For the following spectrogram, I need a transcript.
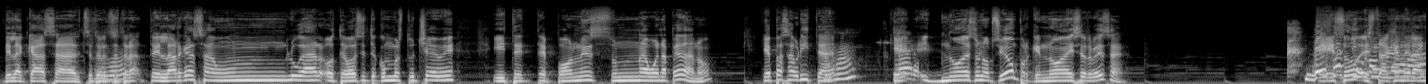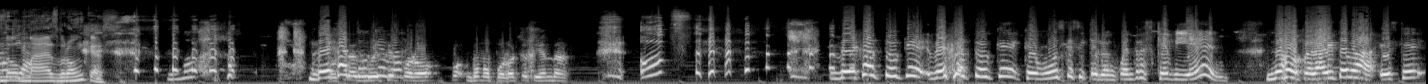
de la casa, etcétera, etcétera? Te largas a un lugar o te vas y te comes tu cheve y te, te pones una buena peda, ¿no? ¿Qué pasa ahorita? Que claro. no es una opción porque no hay cerveza. Deja Eso está generando más broncas. No. Deja tú que va- por o- como por ocho tiendas. Ups. deja tú que, deja tú que, que busques y que lo encuentres, qué bien. No, pero ahí te va, es que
